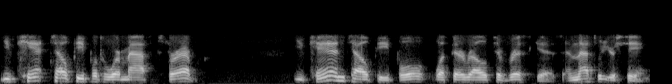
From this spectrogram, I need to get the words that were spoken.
You can't tell people to wear masks forever. You can tell people what their relative risk is, and that's what you're seeing.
